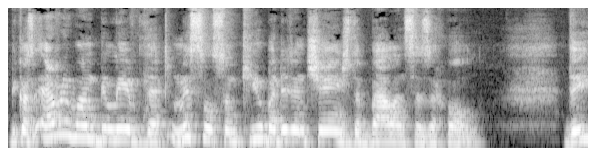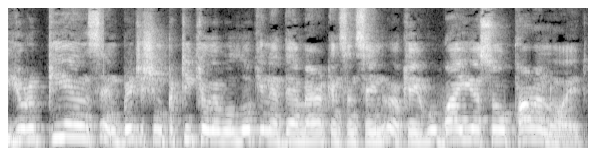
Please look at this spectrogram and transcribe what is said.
Because everyone believed that missiles on Cuba didn't change the balance as a whole. The Europeans and British in particular were looking at the Americans and saying, okay, why are you so paranoid?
